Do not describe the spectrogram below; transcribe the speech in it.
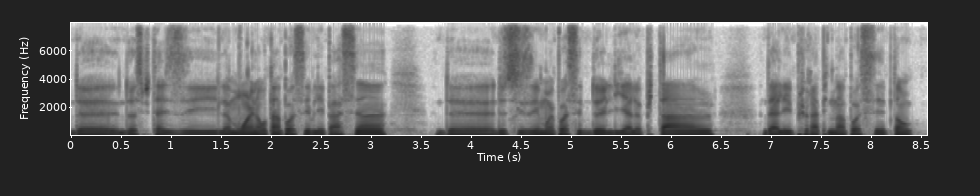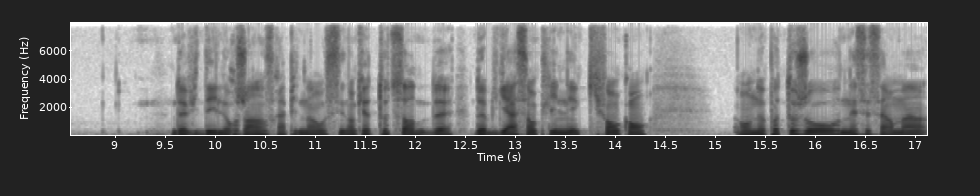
d'hospitaliser le moins longtemps possible les patients, d'utiliser le moins possible de lits à l'hôpital, d'aller le plus rapidement possible. Donc, de vider l'urgence rapidement aussi. Donc, il y a toutes sortes d'obligations cliniques qui font qu'on n'a pas toujours nécessairement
